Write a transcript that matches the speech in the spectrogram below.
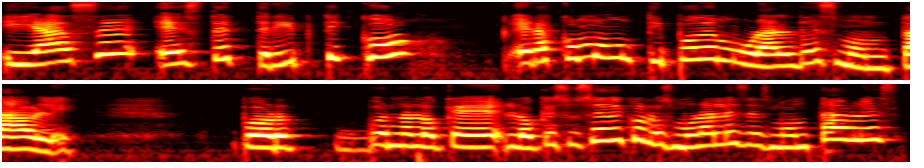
y hace este tríptico, era como un tipo de mural desmontable. Por, bueno, lo que, lo que sucede con los murales desmontables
